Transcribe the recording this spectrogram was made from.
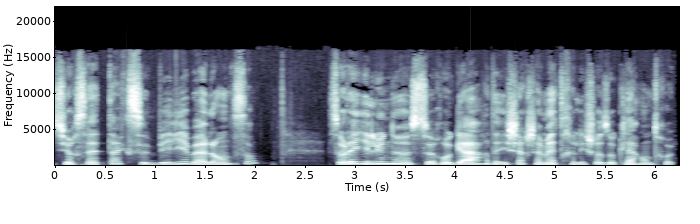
Sur cet axe bélier-balance, Soleil et Lune se regardent et cherchent à mettre les choses au clair entre eux.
